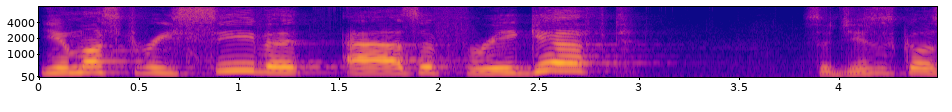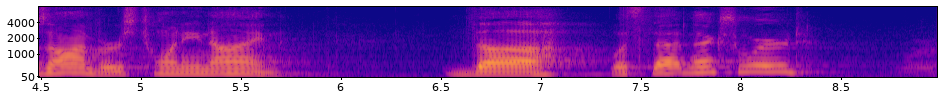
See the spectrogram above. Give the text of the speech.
You must receive it as a free gift. So Jesus goes on, verse 29. The, what's that next word? Work.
